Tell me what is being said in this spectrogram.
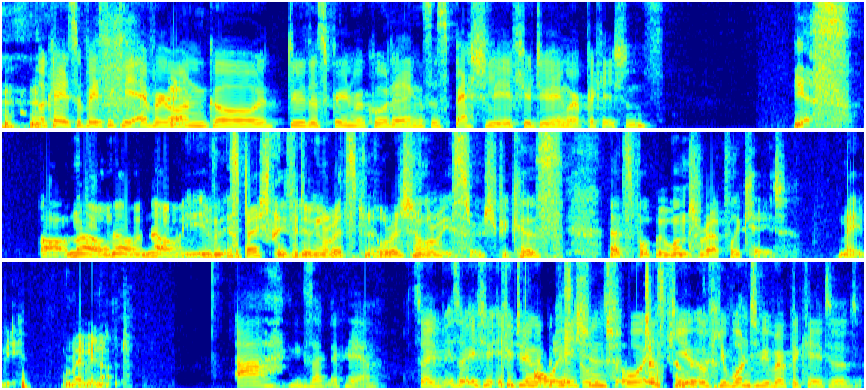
okay, so basically, everyone yeah. go do the screen recordings, especially if you're doing replications. Yes, Oh no, no, no! Even, especially if you're doing original, original research, because that's what we want to replicate, maybe or maybe not. Ah, exactly. Okay, yeah. So, so if, you're doing Always replications, or if you if you want to be replicated,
